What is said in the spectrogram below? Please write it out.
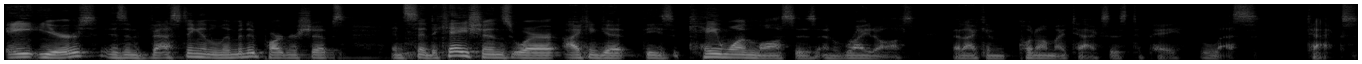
eight years is investing in limited partnerships and syndications where I can get these K1 losses and write offs that I can put on my taxes to pay less tax.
